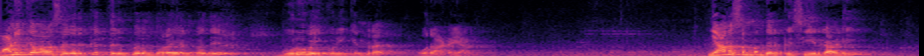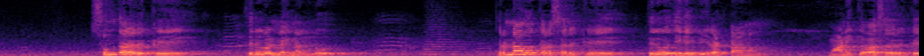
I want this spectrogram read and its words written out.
மாணிக்கவாசகருக்கு திருப்பெருந்துறை என்பது குருவை குறிக்கின்ற ஒரு அடையாளம். ஞானசம்பந்தருக்கு சீர்காழி சுந்தரருக்கு திருவெண்ணை நல்லூர் திருநாவுக்கரசருக்கு திருவதிகை வீரட்டானம் மாணிக்கவாசகருக்கு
